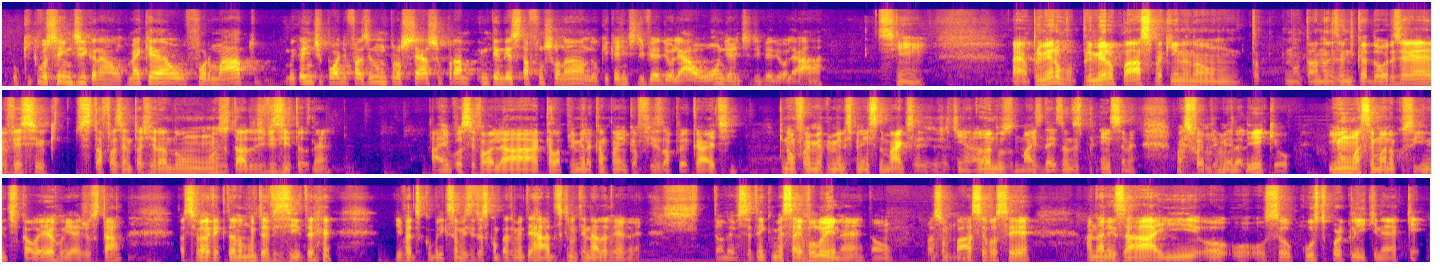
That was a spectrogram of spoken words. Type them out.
O que, que você indica, né? Como é que é o formato? Como é que a gente pode fazer num processo para entender se está funcionando? O que, que a gente devia de olhar? Onde a gente devia de olhar? Sim. É, o primeiro, o primeiro passo para quem ainda não não está analisando indicadores é ver se o que você está fazendo está gerando um, um, resultado de visitas, né? Aí você vai olhar aquela primeira campanha que eu fiz lá para o Ekite, que não foi minha primeira experiência no marketing, eu já tinha anos, mais de 10 anos de experiência, né? Mas foi a uhum. primeira ali que eu em uma semana consegui identificar o erro e ajustar, você vai ver que tá dando muita visita e vai descobrir que são visitas completamente erradas que não tem nada a ver, né? Então daí você tem que começar a evoluir, né? Então, o próximo uhum. passo é você analisar aí o, o, o seu custo por clique, né? Que,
